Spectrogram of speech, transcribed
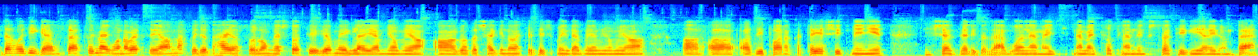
de hogy igen, tehát hogy megvan a veszélye annak, hogy az a higher for longer stratégia még lejjebb nyomja a gazdasági növekedést, még lejjebb nyomja a, a, a, az iparnak a teljesítményét, és ezzel igazából nem egy, nem egy soft landing stratégia jön be.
